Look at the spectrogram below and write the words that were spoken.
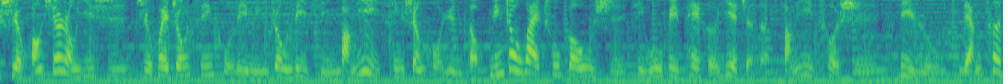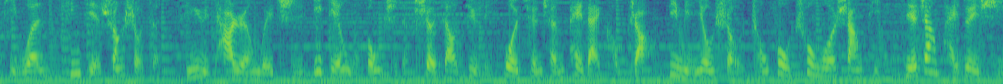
我是黄宣荣医师，指挥中心鼓励民众例行防疫新生活运动。民众外出购物时，请务必配合业者的防疫措施，例如量测体温、清洁双手等，请与他人维持一点五公尺的社交距离，或全程佩戴口罩，避免用手重复触摸商品。结账排队时，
